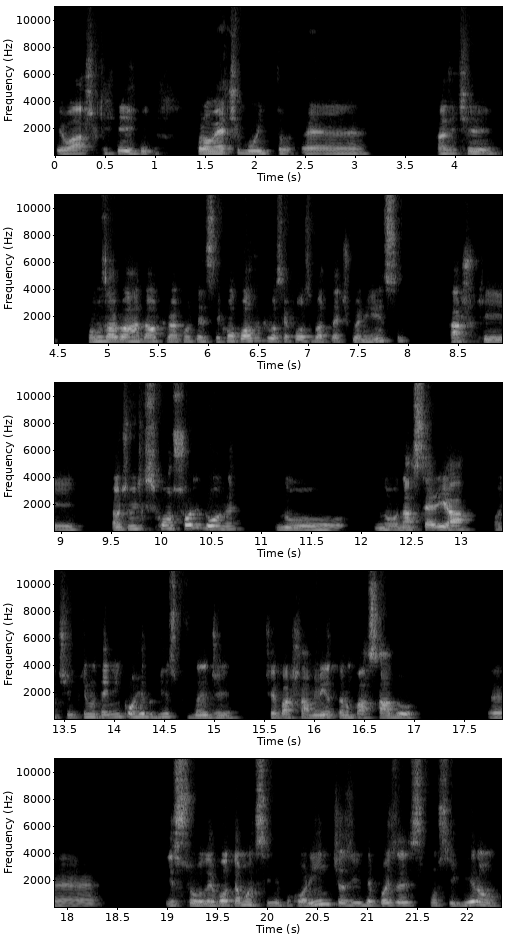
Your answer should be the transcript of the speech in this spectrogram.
Eu acho que promete muito. É, a gente vamos aguardar o que vai acontecer. Concordo que você fosse do Atlético Goianiense. Acho que é um time que se consolidou, né? No, no, na Série A. É um time que não tem nem corrido risco né, de, de rebaixamento. Ano passado, é, isso levou até o Mancini para o Corinthians e depois eles conseguiram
